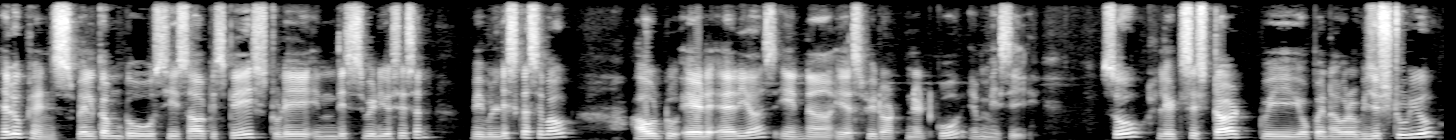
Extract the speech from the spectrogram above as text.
Hello friends, welcome to C Sharp Space. Today in this video session, we will discuss about how to add areas in uh, ASP.NET Core MVC. So let's start. We open our Visual Studio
